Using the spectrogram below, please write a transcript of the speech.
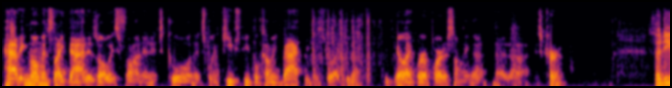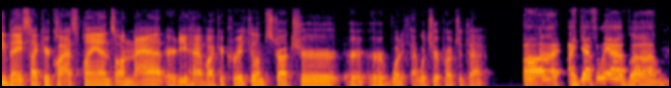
having moments like that is always fun and it's cool and it's what keeps people coming back because they're like, you know, we feel like we're a part of something that that uh, is current. So do you base like your class plans on that, or do you have like a curriculum structure, or, or what? What's your approach with that? Uh, I definitely have. Um,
